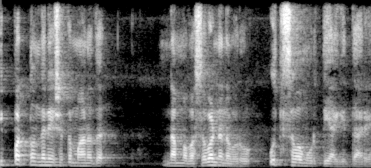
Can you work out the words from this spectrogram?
ಇಪ್ಪತ್ತೊಂದನೇ ಶತಮಾನದ ನಮ್ಮ ಬಸವಣ್ಣನವರು ಉತ್ಸವ ಮೂರ್ತಿಯಾಗಿದ್ದಾರೆ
